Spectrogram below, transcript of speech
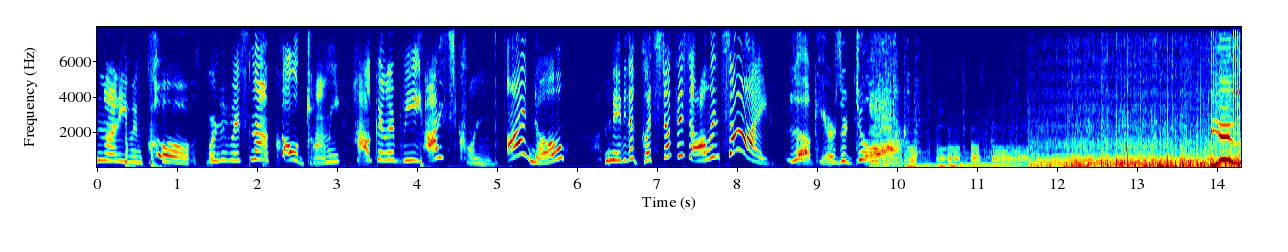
cold even cold. But if it's not cold, Tommy, how can it be ice cream? I know. Maybe the good stuff is all inside. Look, here's a door. Yes,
